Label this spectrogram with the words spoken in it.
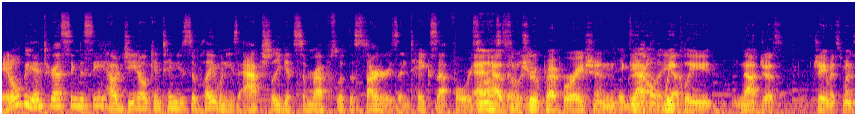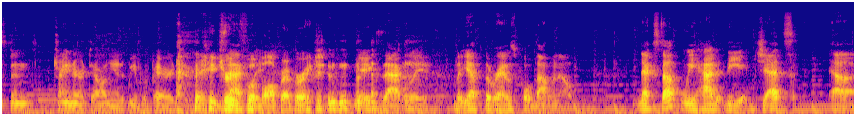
it'll be interesting to see how Geno continues to play when he's actually gets some reps with the starters and takes that full and has some true preparation. Exactly, You know, yeah. weekly, not just Jameis Winston's trainer telling you to be prepared. exactly. True football preparation. exactly. But yep, the Rams pulled that one out. Next up, we had the Jets. Uh,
